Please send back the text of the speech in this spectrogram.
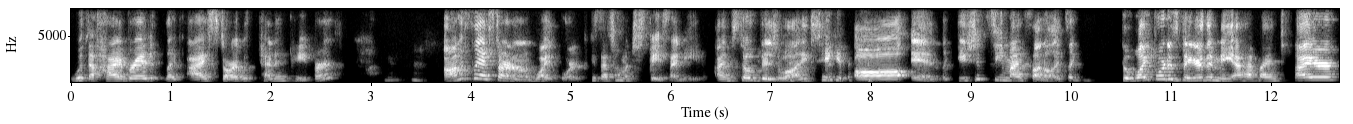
with a hybrid like i start with pen and paper honestly, I start on a whiteboard because that's how much space I need. I'm so visual. I need to take it all in. Like you should see my funnel. It's like the whiteboard is bigger than me. I have my entire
